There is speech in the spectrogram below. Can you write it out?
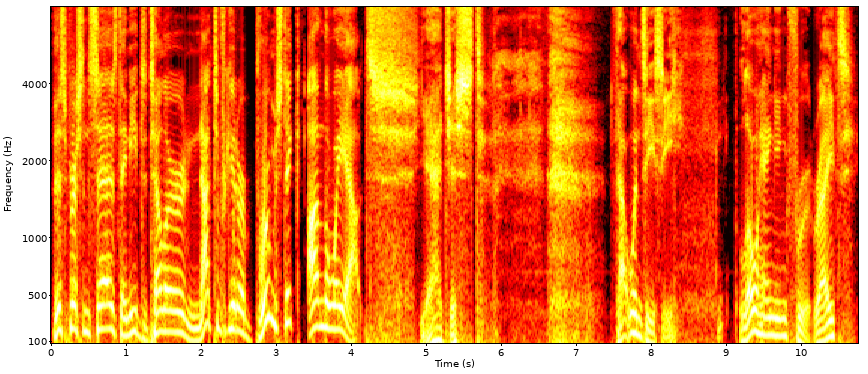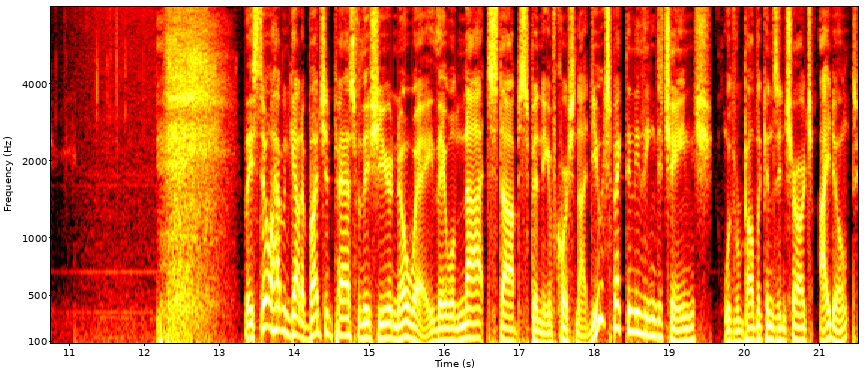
This person says they need to tell her not to forget her broomstick on the way out. Yeah, just. that one's easy. Low hanging fruit, right? They still haven't got a budget passed for this year. No way. They will not stop spending. Of course not. Do you expect anything to change with Republicans in charge? I don't.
